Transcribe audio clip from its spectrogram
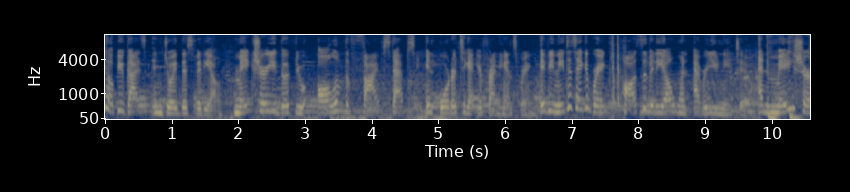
Hope you guys enjoyed this video. Make sure you go through all of the five steps in order to get your front handspring. If you need to take a break, pause the video whenever you need to. And make sure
